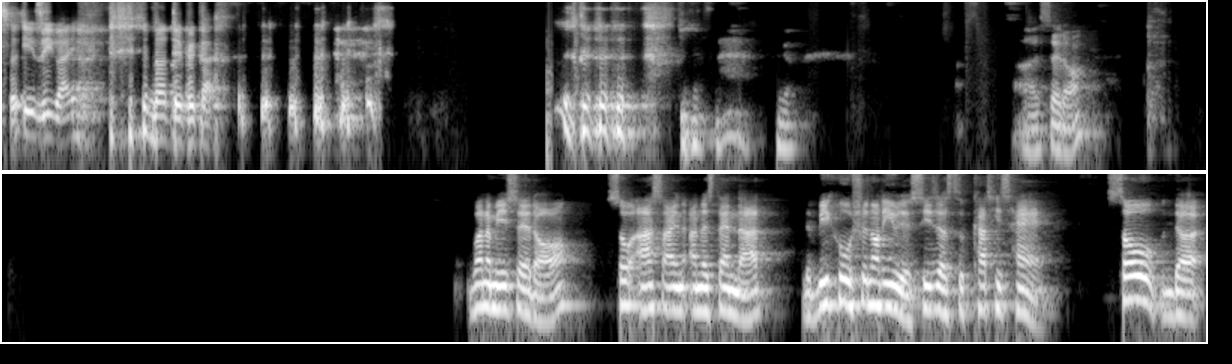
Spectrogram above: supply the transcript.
So easy, right? Not difficult. yeah. Uh, all. Vandami said all. So as I understand that, the bhikkhu should not use scissors to cut his hair. So the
